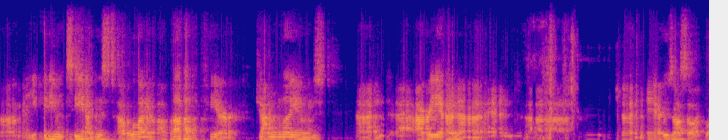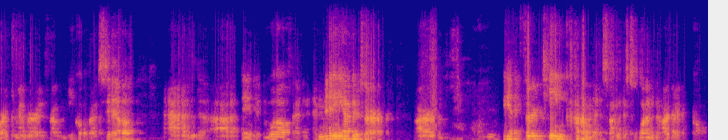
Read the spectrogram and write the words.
Um, and you can even see on this uh, one above here, John Williams and uh, Ariana and uh, John who's also a board member from Eco Brazil, and uh, David Wolf, and, and, many others are, are we had 13 comments on this one article.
